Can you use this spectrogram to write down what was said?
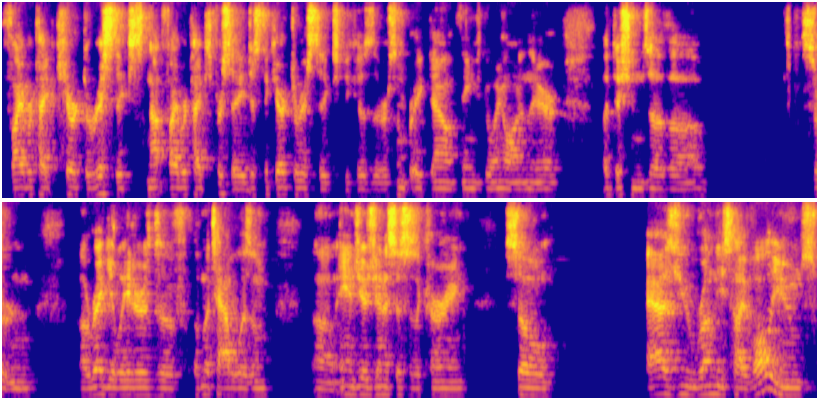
fiber type characteristics, not fiber types per se, just the characteristics, because there are some breakdown things going on in there, additions of uh, certain uh, regulators of, of metabolism. Um, angiogenesis is occurring. So as you run these high volumes,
